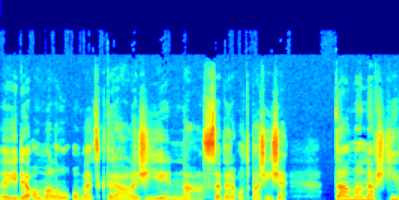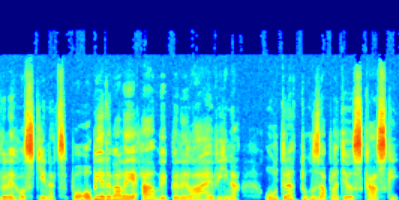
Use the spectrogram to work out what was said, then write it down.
Jde o malou obec, která leží na sever od Paříže. Tam navštívili hostinec, poobědvali a vypili láhe vína. Útratu zaplatil Skázký.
